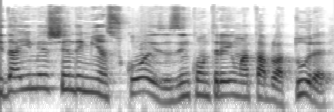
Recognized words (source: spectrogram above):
E daí, mexendo em minhas coisas, encontrei uma tablatura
